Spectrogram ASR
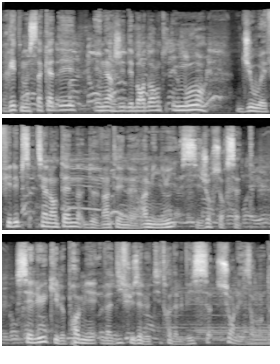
Rythme saccadé, énergie débordante, humour, Dewey Phillips tient l'antenne de 21h à minuit, 6 jours sur 7. C'est lui qui le premier va diffuser le titre d'Elvis sur les ondes.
